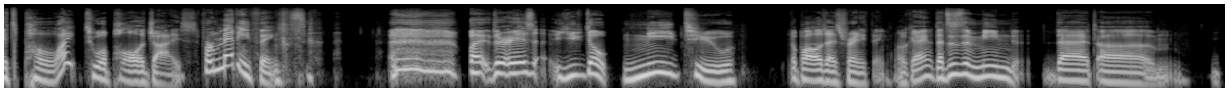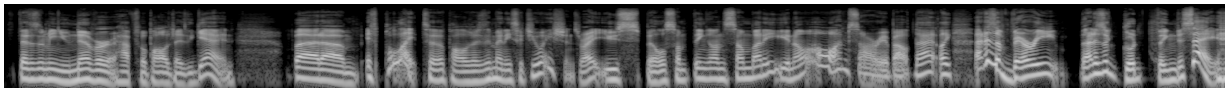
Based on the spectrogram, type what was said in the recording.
it's polite to apologize for many things. but there is, you don't need to apologize for anything. Okay. That doesn't mean that, um, that doesn't mean you never have to apologize again. But um, it's polite to apologize in many situations, right? You spill something on somebody, you know, oh, I'm sorry about that. Like that is a very that is a good thing to say,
